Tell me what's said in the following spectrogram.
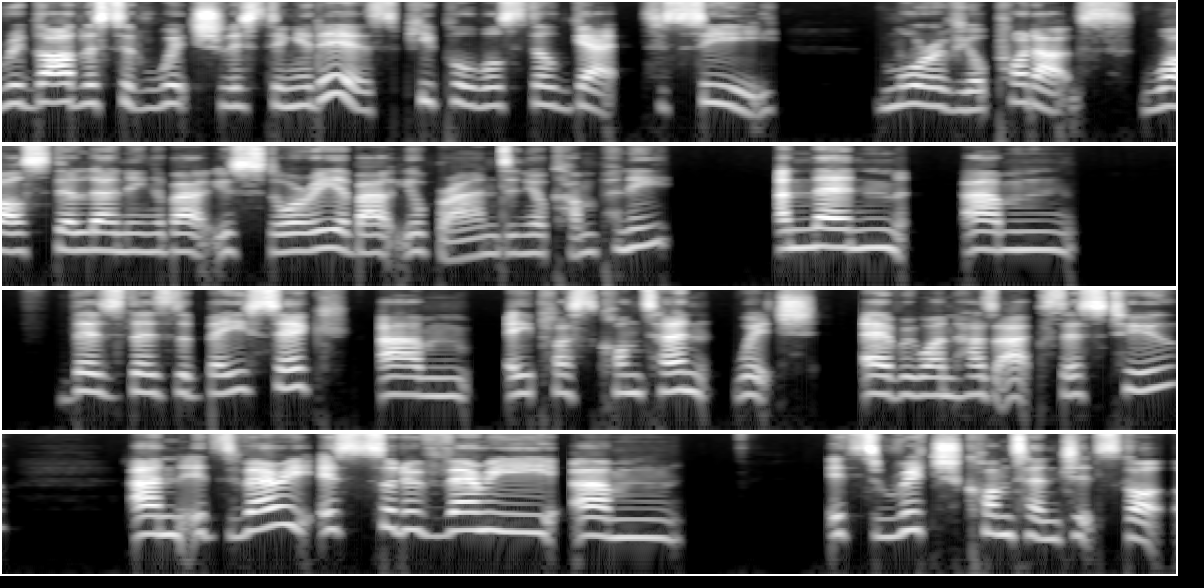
regardless of which listing it is, people will still get to see more of your products whilst they're learning about your story, about your brand and your company. And then um, there's there's the basic um, A plus content which everyone has access to, and it's very it's sort of very um, it's rich content. It's got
